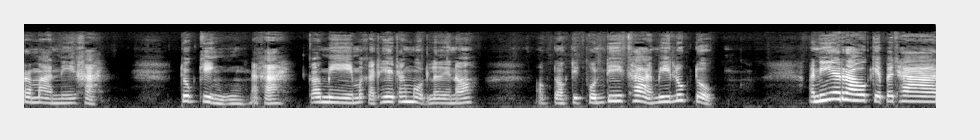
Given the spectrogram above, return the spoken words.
ประมาณนี้ค่ะ ทุกกิ่งนะคะ ก็มีมะเขือเทศทั้งหมดเลยเนาะ ออกดอกติดผลดีค่ะ มีลูกดก อันนี้เราเก็บไปทาน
